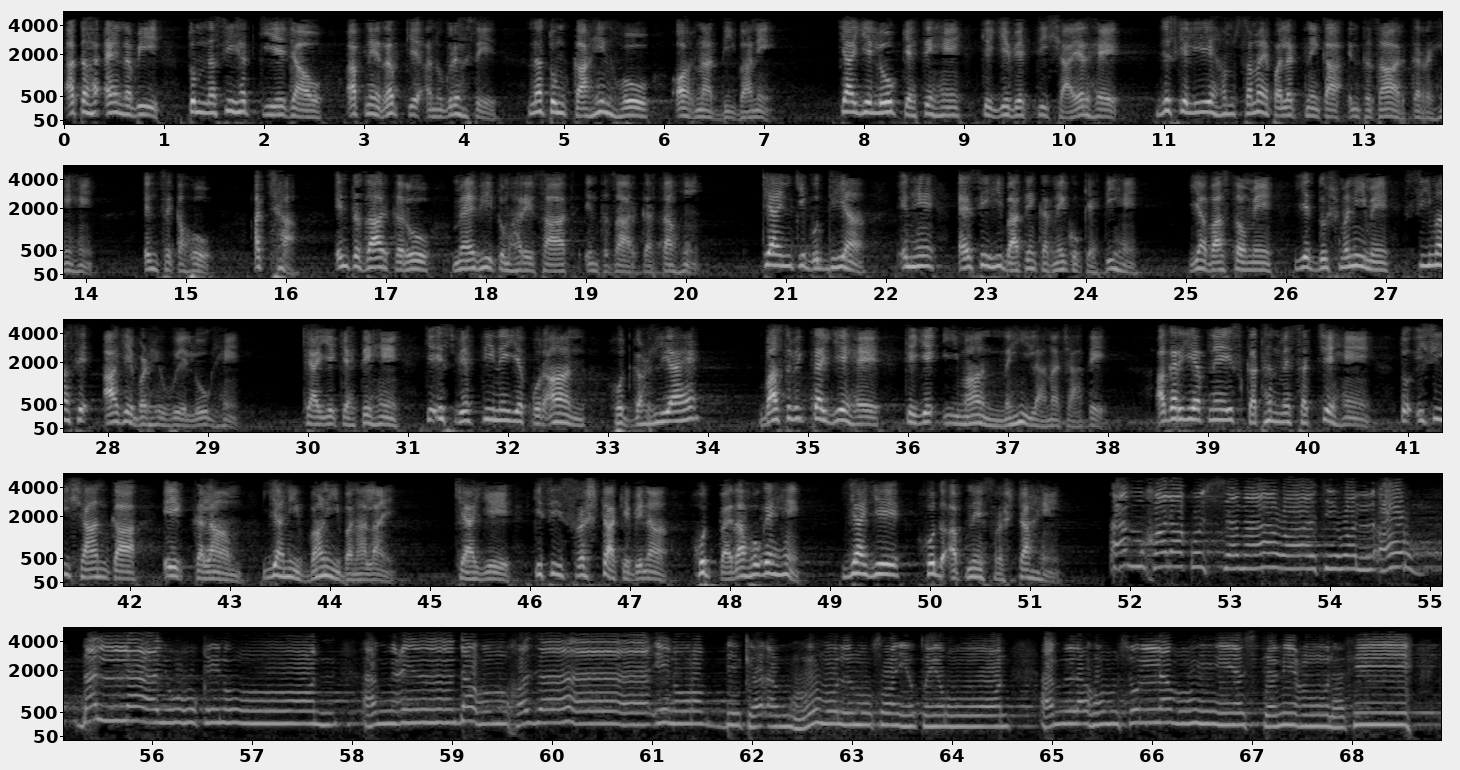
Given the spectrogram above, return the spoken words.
अतः ए नबी तुम नसीहत किए जाओ अपने रब के अनुग्रह से न तुम काहिन हो और न दीवाने क्या ये लोग कहते हैं कि ये व्यक्ति शायर है जिसके लिए हम समय पलटने का इंतज़ार कर रहे हैं। इनसे कहो अच्छा इंतज़ार करो, मैं भी तुम्हारे साथ इंतज़ार करता हूँ। क्या इनकी बुद्धियाँ इन्हें ऐसी ही बातें करने को कहती हैं? या वास्तव में ये दुश्मनी में सीमा से आगे बढ़े हुए लोग हैं? क्या ये कहते हैं कि इस व्यक्ति ने ये कुरान खुद गढ़ लिया है? वास्तविकता ये है कि ये ईमान नहीं लाना चाहते। अगर ये अपने इस कथन में सच्चे हैं तो इसी शान का एक कलाम, यानी वाणी बना लाएँ। क्या ये किसी सृष्टा के बिना खुद पैदा हो गए हैं, या ये खुद अपने सृष्टा हैं? अम वल बल ला यूकिनून। अम इंदहुम खज़ाइन रब्बिक, अम हुमुल मुसैतिरून। अम लहुम सुल्लमुन यस्तमिऊन फीह।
